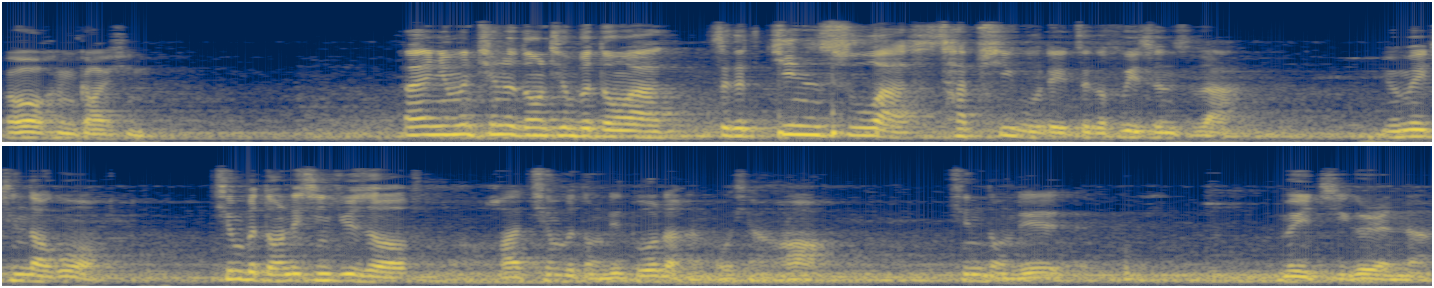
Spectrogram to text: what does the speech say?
哦，很高兴。哎，你们听得懂听不懂啊？这个经书啊，是擦屁股的这个卫生纸啊，有没有听到过？听不懂的请举手。好，听不懂的多得很，我想啊，听懂的没几个人呢。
